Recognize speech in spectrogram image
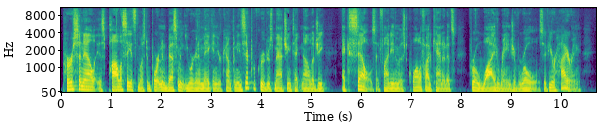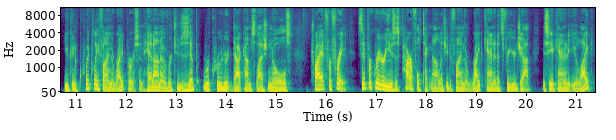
Personnel is policy. It's the most important investment you are going to make in your company. ZipRecruiter's matching technology excels at finding the most qualified candidates for a wide range of roles. If you're hiring, you can quickly find the right person. Head on over to ziprecruiter.com slash Knowles. Try it for free. ZipRecruiter uses powerful technology to find the right candidates for your job. You see a candidate you like,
